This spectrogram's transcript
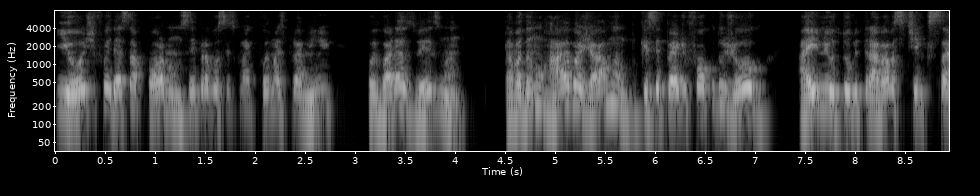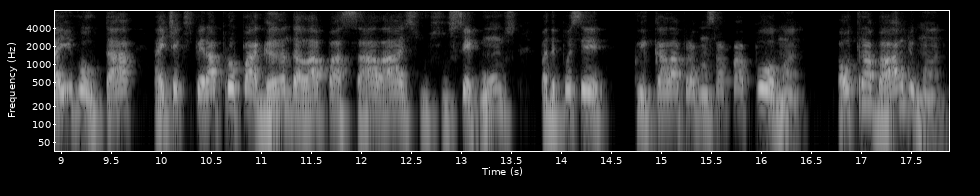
E hoje foi dessa forma. Não sei para vocês como é que foi, mas para mim foi várias vezes, mano. Tava dando raiva já, mano, porque você perde o foco do jogo. Aí no YouTube travava, você tinha que sair e voltar, aí tinha que esperar a propaganda lá passar lá, os, segundos, para depois você clicar lá para avançar falar, pô, mano, olha o trabalho, mano.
